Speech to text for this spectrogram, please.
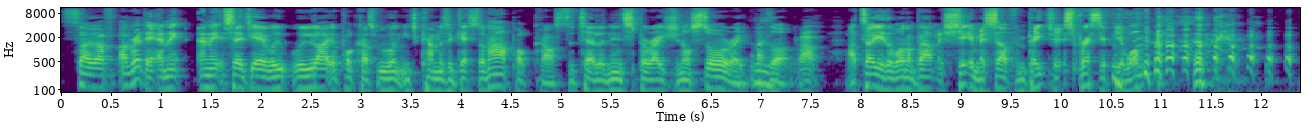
so I've, I read it, and it and it said, "Yeah, we, we like your podcast. We want you to come as a guest on our podcast to tell an inspirational story." I thought, well, I'll tell you the one about me shitting myself in Pizza Express if you want.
